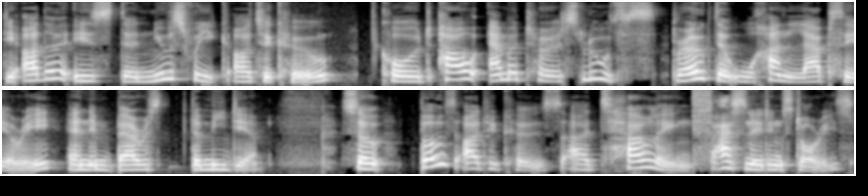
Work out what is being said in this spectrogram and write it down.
The other is the Newsweek article called How Amateur Sleuths Broke the Wuhan Lab Theory and Embarrassed the Media. So both articles are telling fascinating stories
